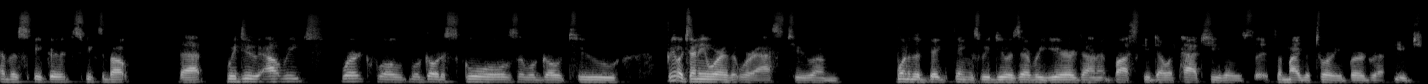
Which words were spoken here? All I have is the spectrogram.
have a speaker that speaks about that. We do outreach work. We'll we'll go to schools, or we'll go to pretty much anywhere that we're asked to. Um, one of the big things we do is every year down at Bosque del Apache, there's it's a migratory bird refuge.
